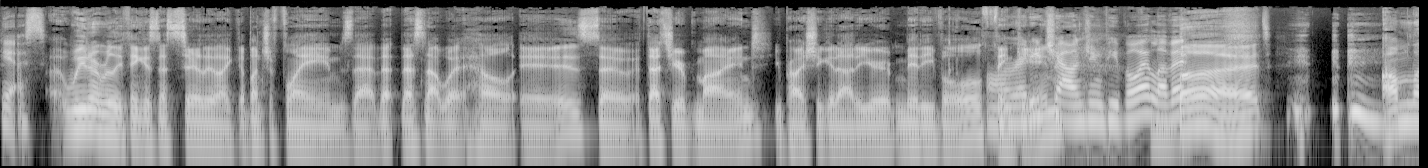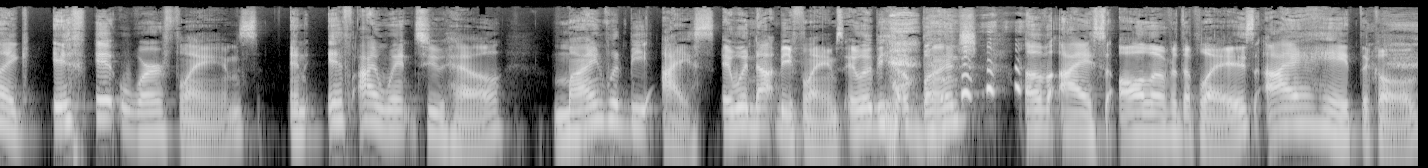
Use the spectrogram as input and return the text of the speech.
Yes. uh, we don't really think it's necessarily like a bunch of flames. That, that that's not what hell is. So if that's your mind, you probably should get out of your medieval Already thinking. Already challenging people. I love it. But I'm like, if it were flames and if I went to hell, mine would be ice. It would not be flames. It would be a bunch of ice all over the place. I hate the cold.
